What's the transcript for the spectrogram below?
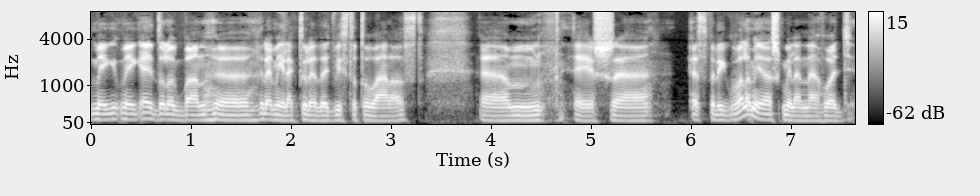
Még, még egy dologban remélek tőled egy biztató választ, és ez pedig valami olyasmi lenne, hogy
